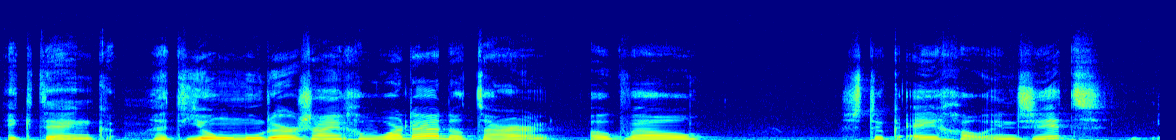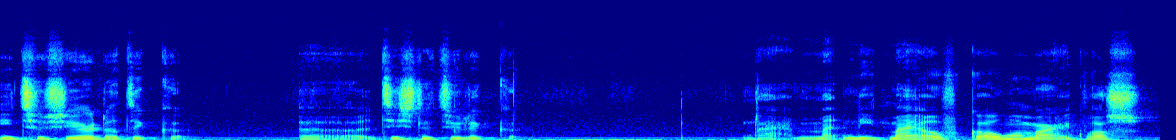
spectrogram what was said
Ik denk het jongmoeder zijn geworden, dat daar ook wel een stuk ego in zit. Niet zozeer dat ik. Uh, het is natuurlijk nou, niet mij overkomen, maar ik was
